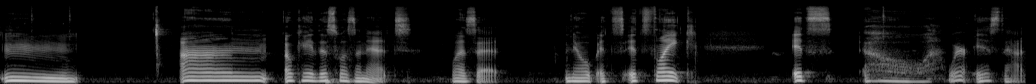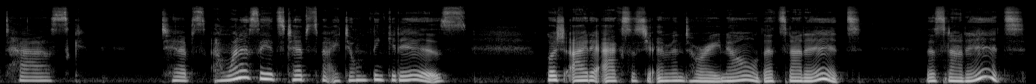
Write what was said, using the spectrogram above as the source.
Mm. Um, okay, this wasn't it. Was it? Nope, it's it's like it's oh, where is that task? Tips. I want to say it's tips, but I don't think it is. Push I to access your inventory. No, that's not it. That's not it.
